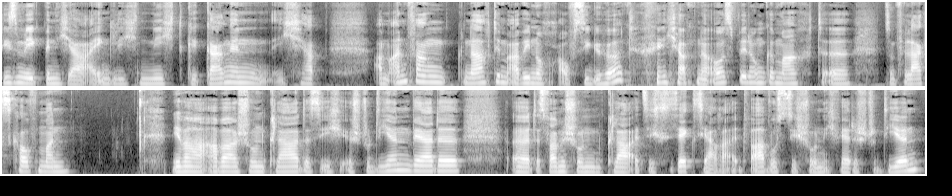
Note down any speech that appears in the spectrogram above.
diesen Weg bin ich ja eigentlich nicht gegangen. Ich habe am Anfang nach dem Abi noch auf sie gehört. Ich habe eine Ausbildung gemacht äh, zum Verlagskaufmann mir war aber schon klar, dass ich äh, studieren werde. Äh, das war mir schon klar, als ich sechs Jahre alt war, wusste ich schon, ich werde studieren.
